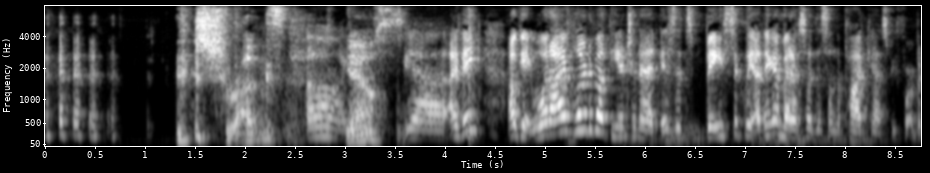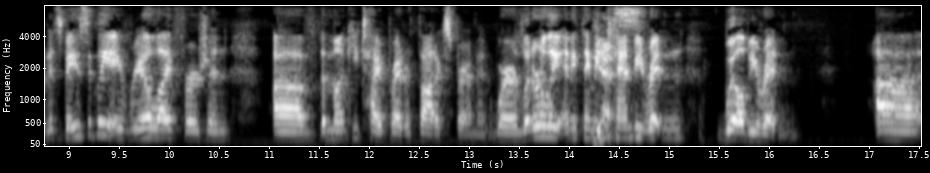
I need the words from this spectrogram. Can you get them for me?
Shrugs. Oh Yeah. Yeah. I think okay, what I've learned about the internet is it's basically I think I might have said this on the podcast before, but it's basically a real life version of the monkey typewriter thought experiment where literally anything that Yes. can be written will be written. Uh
